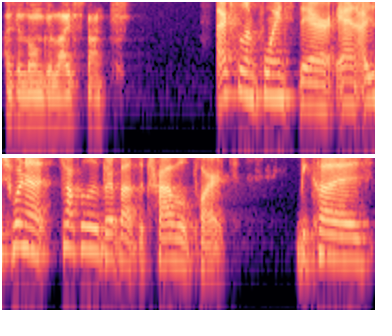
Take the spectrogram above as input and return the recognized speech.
has a longer lifespan. Excellent points there. And I just want to talk a little bit about the travel part because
